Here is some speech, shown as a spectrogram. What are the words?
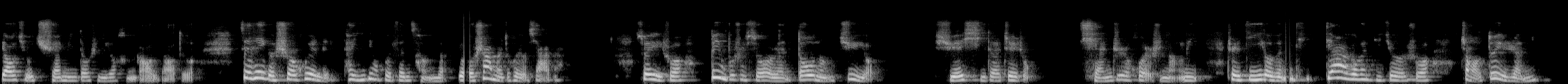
要求全民都是一个很高的道德。在这个社会里，它一定会分层的，有上面就会有下边。所以说，并不是所有人都能具有学习的这种潜质或者是能力，这是第一个问题。第二个问题就是说，找对人。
